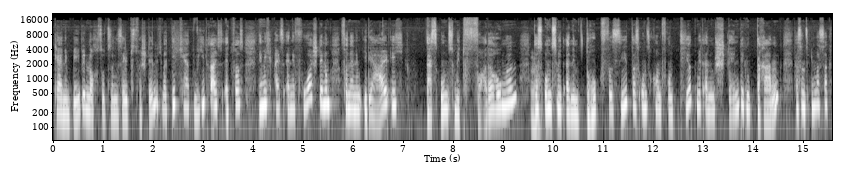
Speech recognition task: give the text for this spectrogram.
kleinen Baby noch sozusagen selbstverständlich war, die kehrt wieder als etwas, nämlich als eine Vorstellung von einem Ideal-Ich, das uns mit Forderungen, ja. das uns mit einem Druck versieht, das uns konfrontiert mit einem ständigen Drang, das uns immer sagt,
